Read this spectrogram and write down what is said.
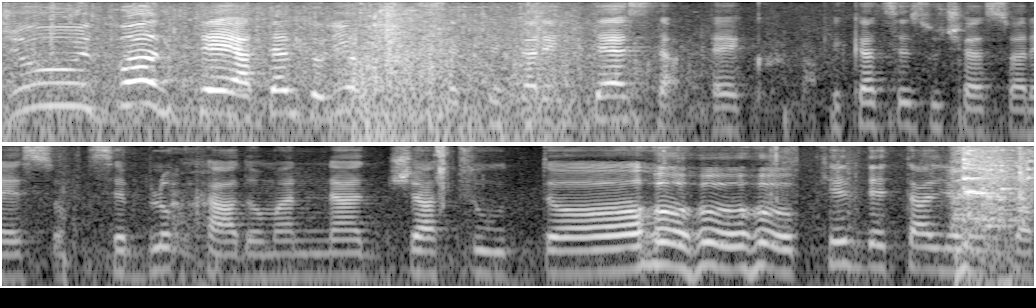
Giù il ponte! Attento lì Si è in testa. Ecco che cazzo è successo adesso? Si è bloccato, mannaggia tutto. Che dettaglio mi sto a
